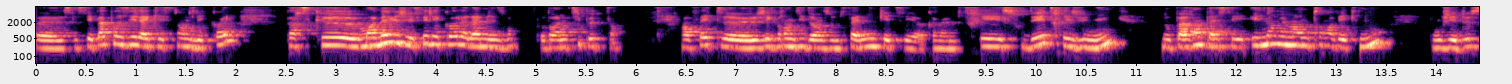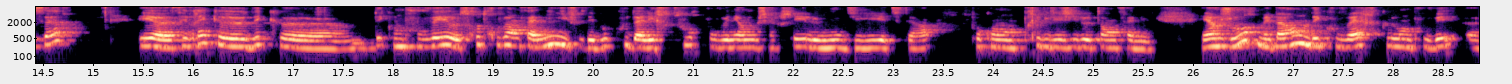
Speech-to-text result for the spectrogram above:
Euh, ça ne s'est pas posé la question de l'école parce que moi-même j'ai fait l'école à la maison pendant un petit peu de temps. En fait, j'ai grandi dans une famille qui était quand même très soudée, très unie. Nos parents passaient énormément de temps avec nous. Donc j'ai deux sœurs. Et euh, c'est vrai que dès que dès qu'on pouvait euh, se retrouver en famille, ils faisaient beaucoup d'allers-retours pour venir nous chercher le midi, etc. Pour qu'on privilégie le temps en famille. Et un jour, mes parents ont découvert qu'on pouvait euh,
